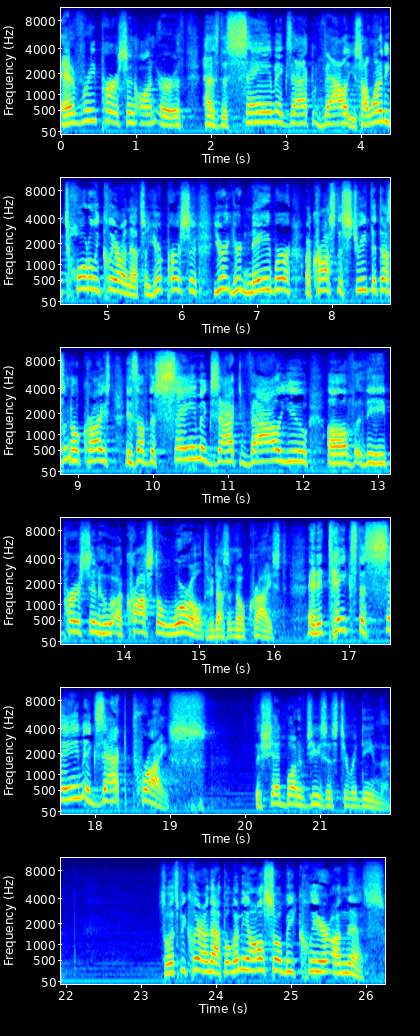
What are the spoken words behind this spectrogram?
Every person on earth has the same exact value. So I want to be totally clear on that. So your person, your, your neighbor across the street that doesn't know Christ is of the same exact value of the person who across the world who doesn't know Christ. And it takes the same exact price, the shed blood of Jesus, to redeem them. So let's be clear on that. But let me also be clear on this.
